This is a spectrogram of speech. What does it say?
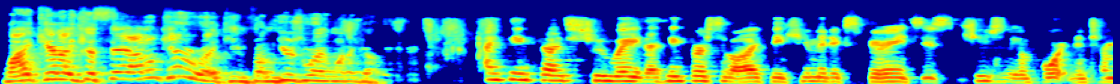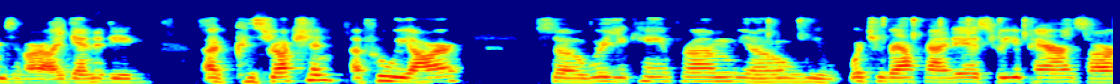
Why can't I just say I don't care where I came from? Here's where I want to go. I think that's two ways. I think first of all, I think human experience is hugely important in terms of our identity uh, construction of who we are. So where you came from, you know, what your background is, who your parents are,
